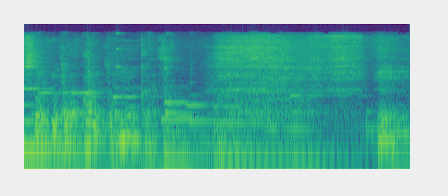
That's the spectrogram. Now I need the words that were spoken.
そういうことがあると思うからさ。うん。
